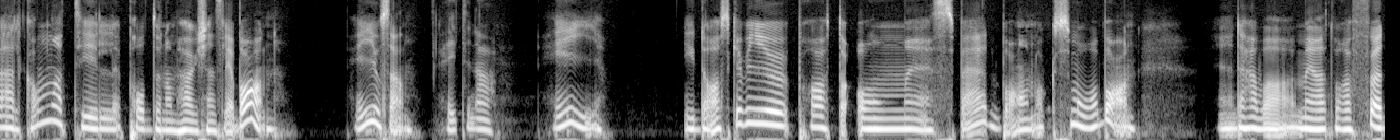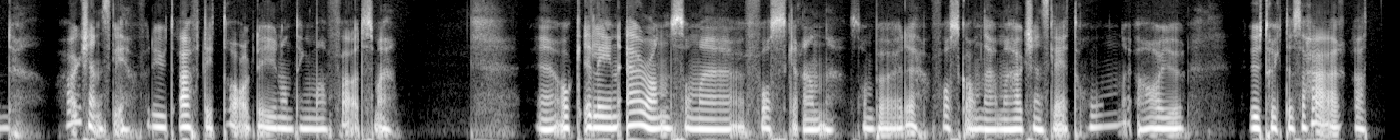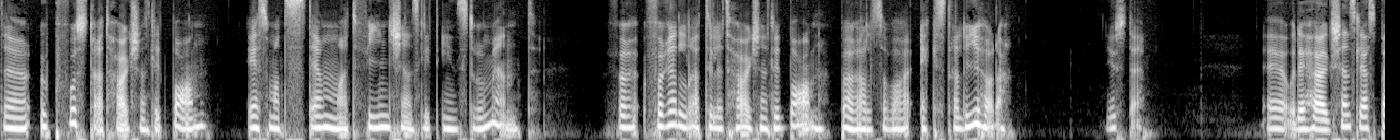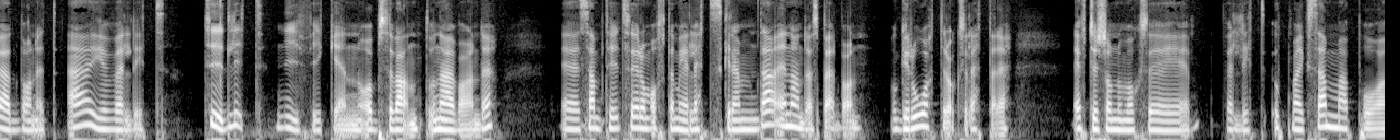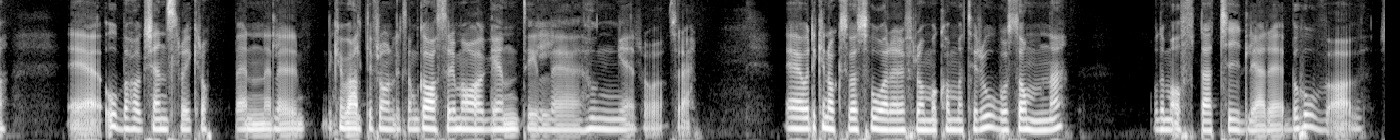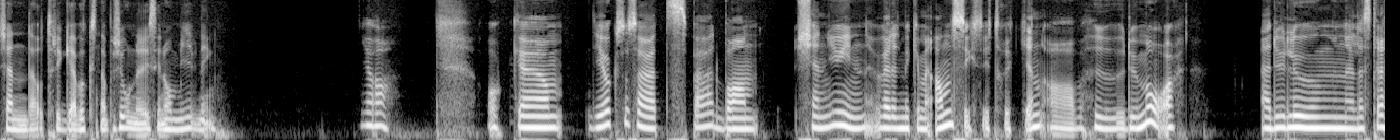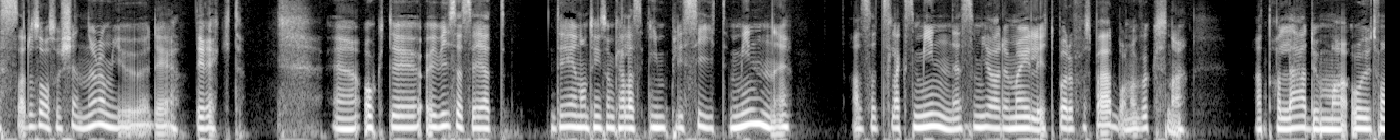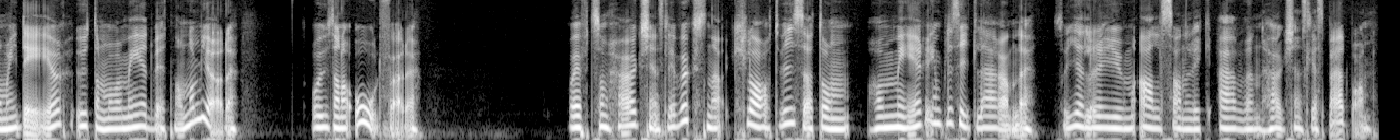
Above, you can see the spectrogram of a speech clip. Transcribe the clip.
Välkomna till podden om högkänsliga barn. Hej Jossan. Hej Tina. Hej. Idag ska vi ju prata om eh, spädbarn och små barn. Eh, det här var med att vara född högkänslig. För det är ju ett ärftligt drag. Det är ju någonting man föds med. Eh, och Elaine Aron som är forskaren som började forska om det här med högkänslighet. Hon har ju uttryckt det så här att uppfostra ett högkänsligt barn är som att stämma ett finkänsligt instrument. För föräldrar till ett högkänsligt barn bör alltså vara extra lyhörda. Just det. Eh, och det högkänsliga spädbarnet är ju väldigt tydligt nyfiken, och observant och närvarande. Eh, samtidigt så är de ofta mer lättskrämda än andra spädbarn och gråter också lättare eftersom de också är väldigt uppmärksamma på eh, obehagskänslor i kroppen kroppen eller det kan vara allt ifrån liksom gaser i magen till eh, hunger och sådär. Eh, och det kan också vara svårare för dem att komma till ro och somna. Och de har ofta tydligare behov av kända och trygga vuxna personer i sin omgivning. Ja, och eh, det är också så här att spädbarn känner ju in väldigt mycket med ansiktsuttrycken av hur du mår. Är du lugn eller stressad och så, så känner de ju det direkt. Eh, och det har visat sig att det är någonting som kallas implicit minne. Alltså ett slags minne som gör det möjligt både för spädbarn och vuxna att dra lärdomar och utforma idéer utan att vara medvetna om de gör det och utan att ha ord för det. Och eftersom högkänsliga vuxna klart visar att de har mer implicit lärande så gäller det ju med all sannolik även högkänsliga spädbarn.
